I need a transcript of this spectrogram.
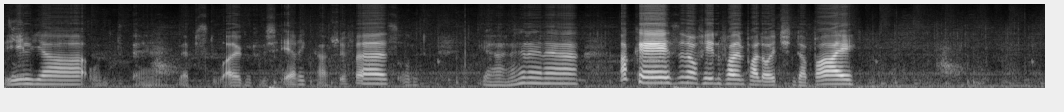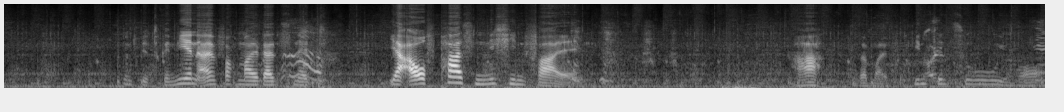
Delia und, äh, wer bist du eigentlich? Erika Schiffers und, ja, na, na, Okay, sind auf jeden Fall ein paar Leutchen dabei. Und wir trainieren einfach mal ganz nett. Ja, aufpassen, nicht hinfallen. Ah, kommen wir mal von hinten zu. Ja.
